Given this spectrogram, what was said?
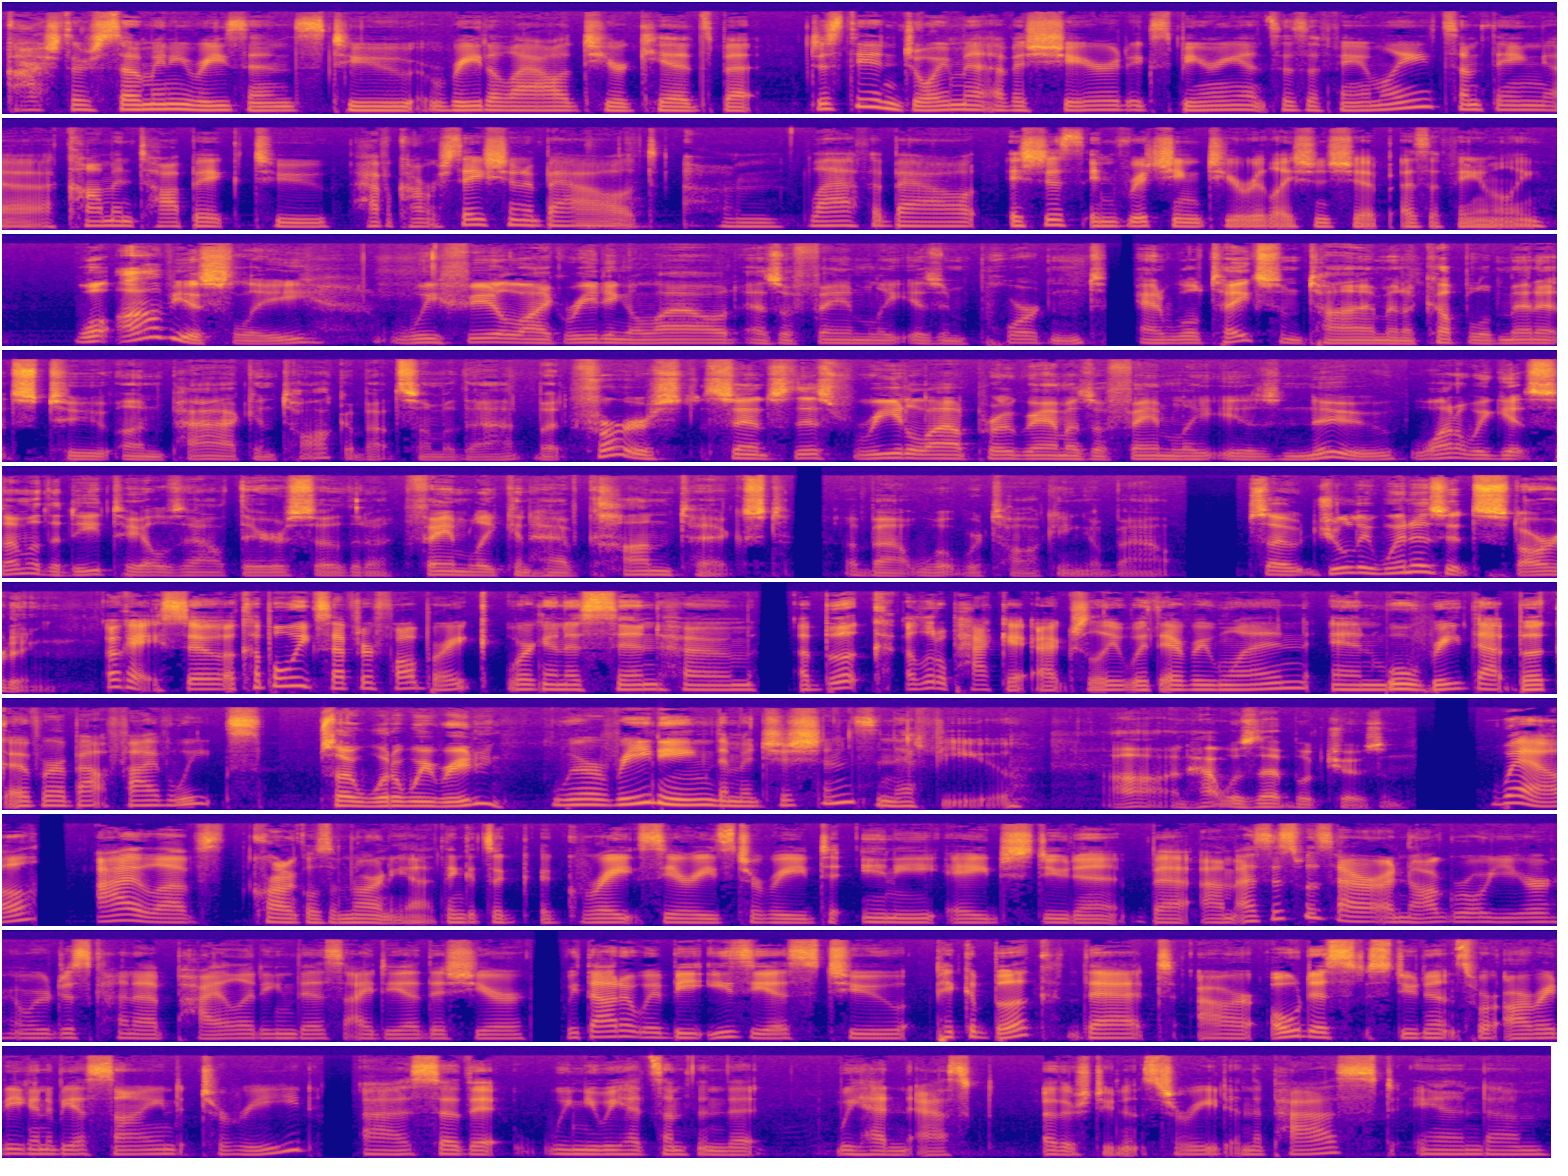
Gosh, there's so many reasons to read aloud to your kids, but just the enjoyment of a shared experience as a family, something, uh, a common topic to have a conversation about, um, laugh about. It's just enriching to your relationship as a family. Well, obviously, we feel like reading aloud as a family is important, and we'll take some time in a couple of minutes to unpack and talk about some of that. But first, since this read aloud program as a family is new, why don't we get some of the details out there so that a family can have context about what we're talking about? So, Julie, when is it starting? Okay, so a couple weeks after fall break, we're going to send home a book, a little packet actually, with everyone, and we'll read that book over about five weeks. So, what are we reading? We're reading The Magician's Nephew. Ah, and how was that book chosen? Well, I love Chronicles of Narnia. I think it's a, a great series to read to any age student. But um, as this was our inaugural year and we were just kind of piloting this idea this year, we thought it would be easiest to pick a book that our oldest students were already going to be assigned to read uh, so that we knew we had something that we hadn't asked other students to read in the past. And um,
